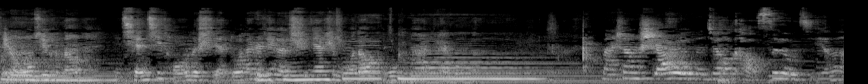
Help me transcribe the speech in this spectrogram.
这种东西可能你。前期投入的时间多，但是这个时间是磨刀不误砍柴工的。马上十二月份就要考四六级了，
